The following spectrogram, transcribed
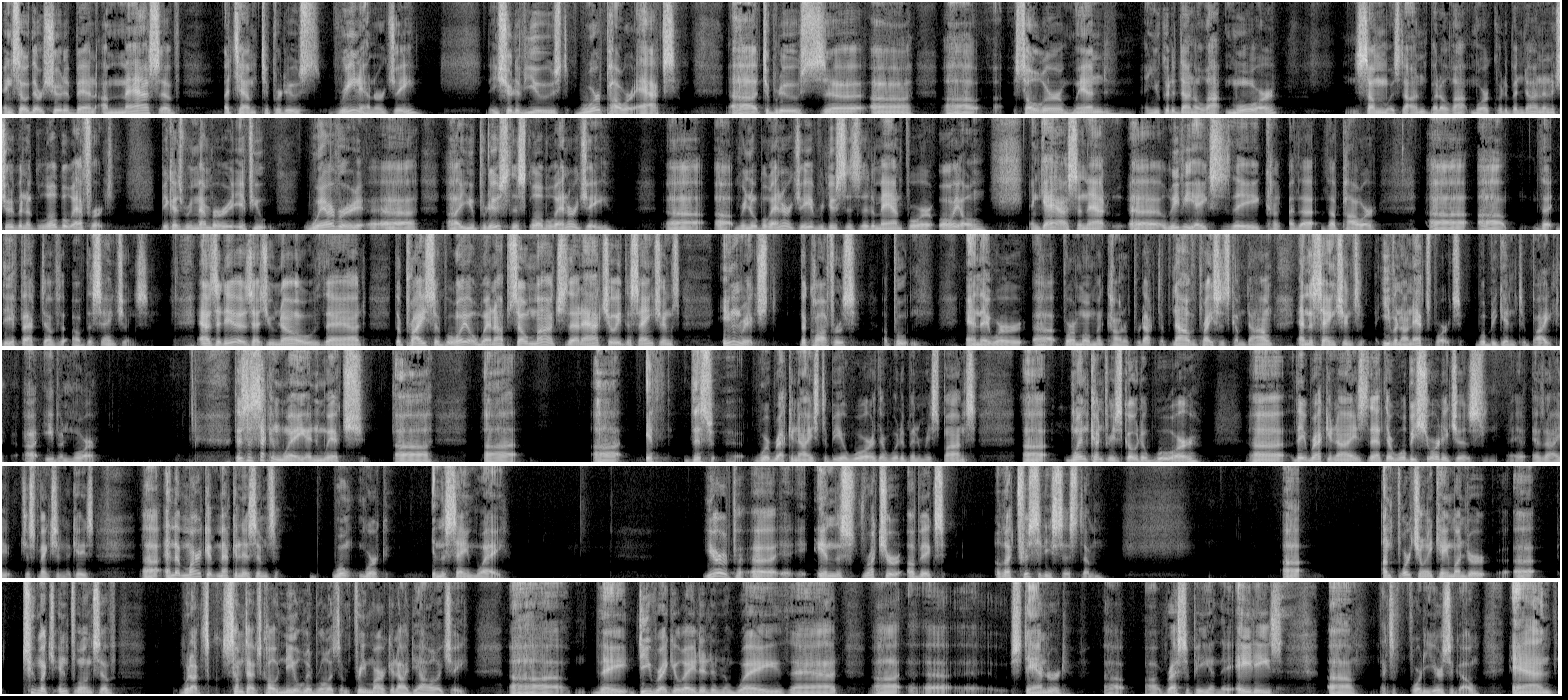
And so there should have been a massive attempt to produce green energy. They should have used war power acts uh, to produce uh, uh, uh, solar and wind, and you could have done a lot more. Some was done, but a lot more could have been done, and it should have been a global effort. Because remember, if you wherever uh, you produce this global energy, uh, uh, renewable energy, it reduces the demand for oil and gas, and that uh, alleviates the the the power, uh, uh, the the effect of of the sanctions. As it is, as you know, that the price of oil went up so much that actually the sanctions enriched the coffers of Putin and they were, uh, for a moment, counterproductive. Now the prices come down, and the sanctions, even on exports, will begin to bite uh, even more. There's a second way in which, uh, uh, uh if this were recognized to be a war, there would have been a response. Uh, when countries go to war, they recognize that there will be shortages, as I just mentioned the case uh, and the market mechanisms won't work in the same way. Europe, uh, in the structure of its electricity system, uh, unfortunately came under uh, too much influence of what I've sometimes called neoliberalism, free market ideology. Uh, they deregulated in a way that uh, uh, standard uh, recipe in the 80s. that's 40 years ago. And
